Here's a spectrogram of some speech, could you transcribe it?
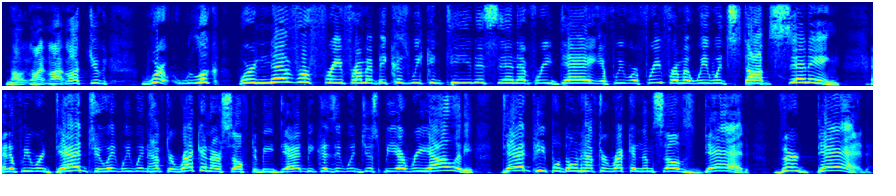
Not, not you. We're, look, we're never free from it because we continue to sin every day. If we were free from it, we would stop sinning. And if we were dead to it, we wouldn't have to reckon ourselves to be dead because it would just be a reality. Dead people don't have to reckon themselves dead. They're dead.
